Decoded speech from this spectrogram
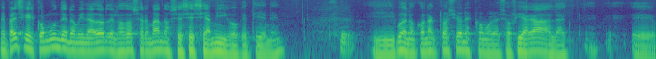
Me parece que el común denominador de los dos hermanos es ese amigo que tienen. Y bueno, con actuaciones como la de Sofía Gala. Eh, eh,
